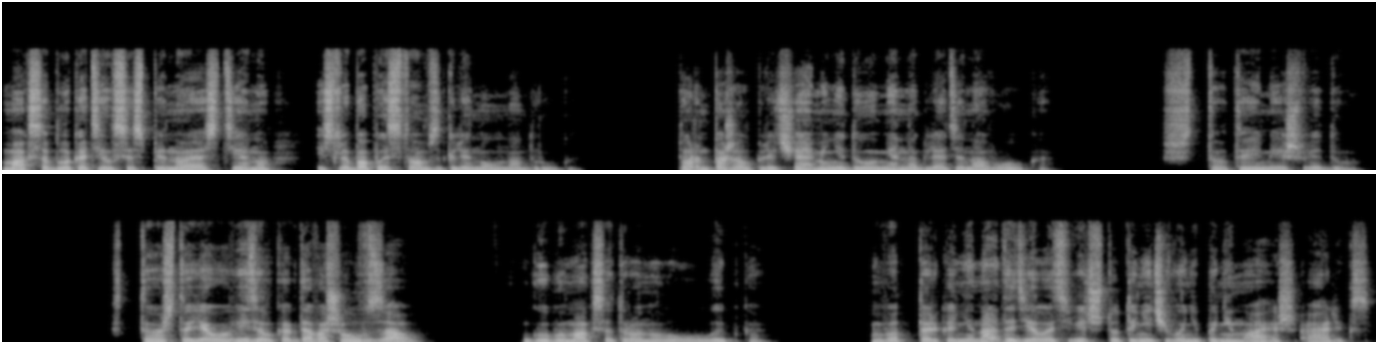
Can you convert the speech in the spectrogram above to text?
Макс облокотился спиной о стену и с любопытством взглянул на друга. Торн пожал плечами, недоуменно глядя на волка. «Что ты имеешь в виду?» «То, что я увидел, когда вошел в зал». Губы Макса тронула улыбка. «Вот только не надо делать вид, что ты ничего не понимаешь, Алекс».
